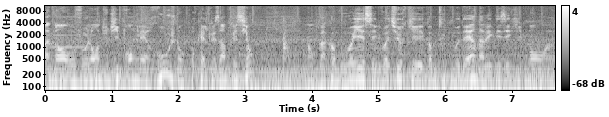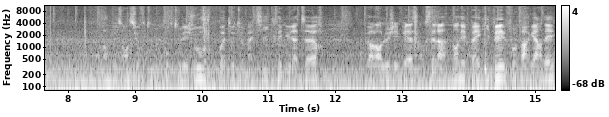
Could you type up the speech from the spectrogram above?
Maintenant au volant du Jeep Wrangler rouge, donc pour quelques impressions. Donc ben, comme vous voyez, c'est une voiture qui est comme toute moderne avec des équipements euh, on a besoin surtout pour tous les jours, boîte automatique, régulateur. Avoir le GPS, donc celle-là n'en est pas équipée, faut pas regarder.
